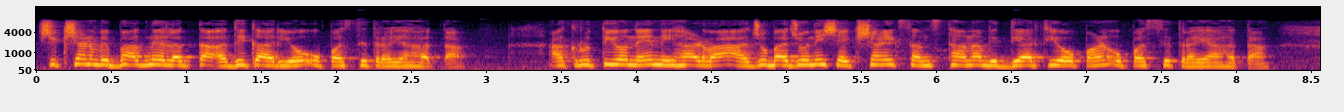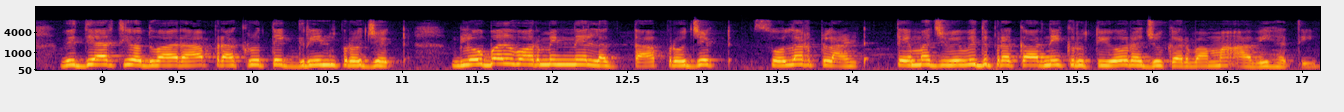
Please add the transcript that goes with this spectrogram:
શિક્ષણ વિભાગને લગતા અધિકારીઓ ઉપસ્થિત રહ્યા હતા. આ કૃતિઓને નિહાળવા આજુબાજુની શૈક્ષણિક સંસ્થાના વિદ્યાર્થીઓ પણ ઉપસ્થિત રહ્યા હતા. વિદ્યાર્થીઓ દ્વારા પ્રાકૃતિક ગ્રીન પ્રોજેક્ટ, ગ્લોબલ વોર્મિંગને લગતા પ્રોજેક્ટ, સોલર પ્લાન્ટ તેમજ વિવિધ પ્રકારની કૃતિઓ રજૂ કરવામાં આવી હતી.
